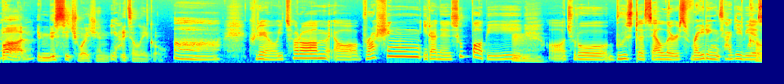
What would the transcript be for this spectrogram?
But in this situation, Yeah. it's illegal. 아, 그래요. 이처럼 어, brushing이라는 수법이 어, 주로 boost sellers ratings 하기 위해서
